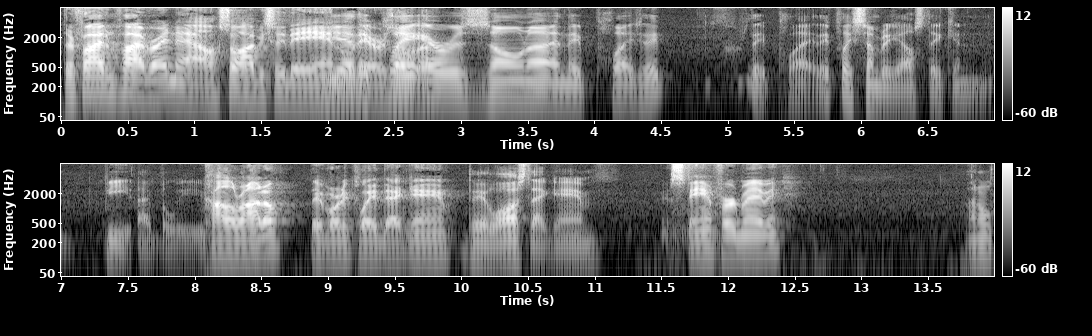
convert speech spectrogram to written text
They're five and five right now, so obviously they end yeah, they Arizona. play Arizona, and they play. Do they? Who do they play? They play somebody else. They can beat, I believe. Colorado, they've already played that game. They lost that game. Stanford, maybe. I don't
